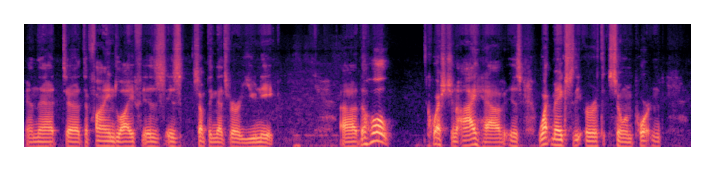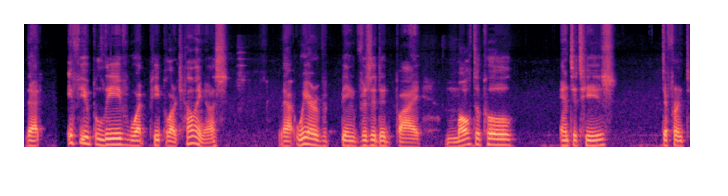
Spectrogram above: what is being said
and that uh, to find life is is something that's very unique. Uh, the whole question I have is what makes the Earth so important that if you believe what people are telling us, that we are being visited by multiple entities, different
